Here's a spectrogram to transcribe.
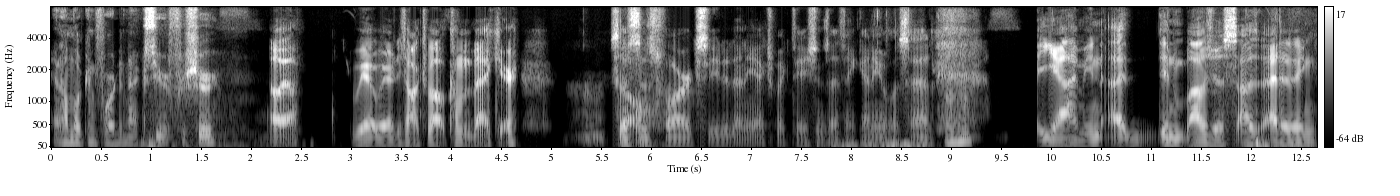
And I'm looking forward to next year for sure. oh yeah, we we already talked about coming back here. So this has far exceeded any expectations I think any of us had. Mm-hmm. yeah, I mean, I, in, I was just I was editing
